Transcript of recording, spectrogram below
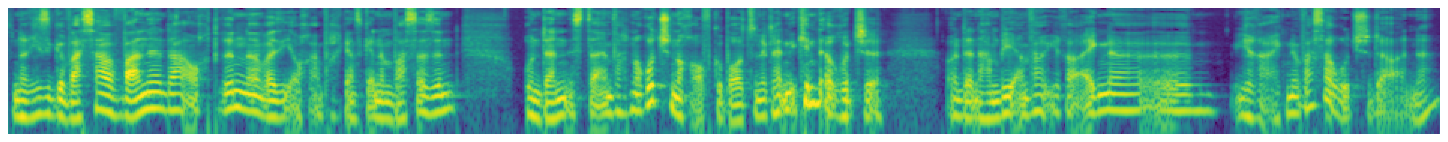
so eine riesige Wasserwanne da auch drin, ne, weil sie auch einfach ganz gerne im Wasser sind. Und dann ist da einfach eine Rutsche noch aufgebaut, so eine kleine Kinderrutsche. Und dann haben die einfach ihre eigene, äh, ihre eigene Wasserrutsche da, ne?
